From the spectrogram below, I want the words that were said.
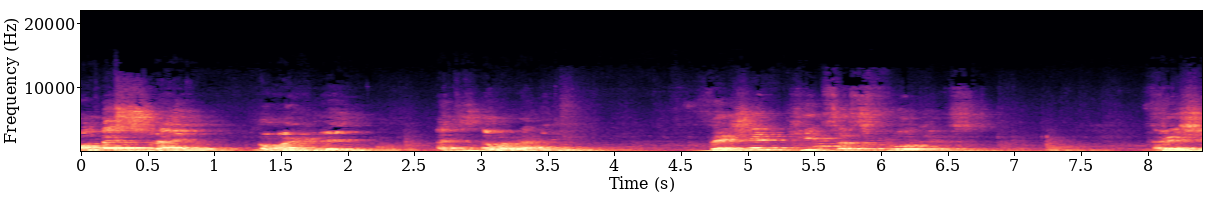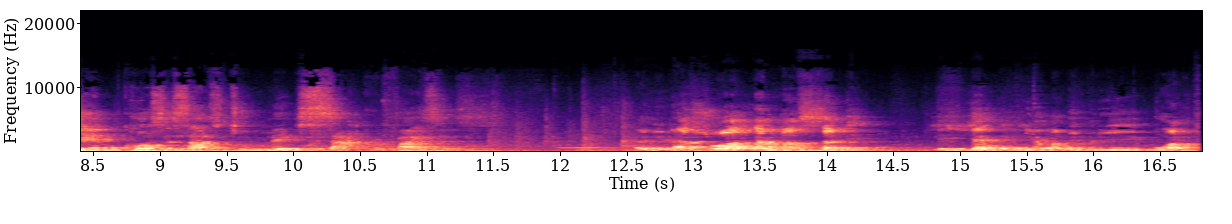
ɔmbɛhyerɛn na ɔmo ahwiren ɛte sɛ wɔ awurade mu Vision keeps us focused. Vision causes us to make sacrifices. anidasoɔ ɛma sɛde yɛyɛ nneɛma bebree boa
